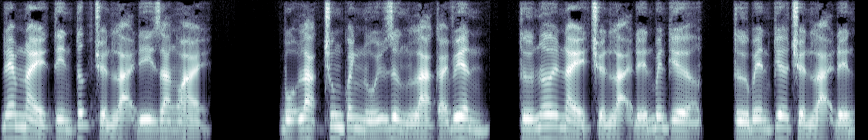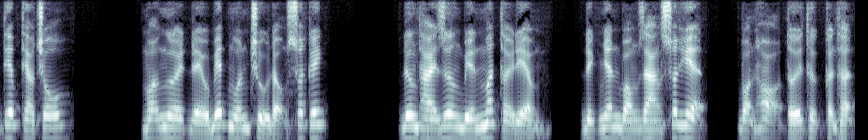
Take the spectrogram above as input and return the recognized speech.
đem này tin tức truyền lại đi ra ngoài. Bộ lạc chung quanh núi rừng là cái viên, từ nơi này truyền lại đến bên kia, từ bên kia truyền lại đến tiếp theo chỗ. Mọi người đều biết muốn chủ động xuất kích. Đường Thái Dương biến mất thời điểm, địch nhân bóng dáng xuất hiện, bọn họ tới thực cẩn thận,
